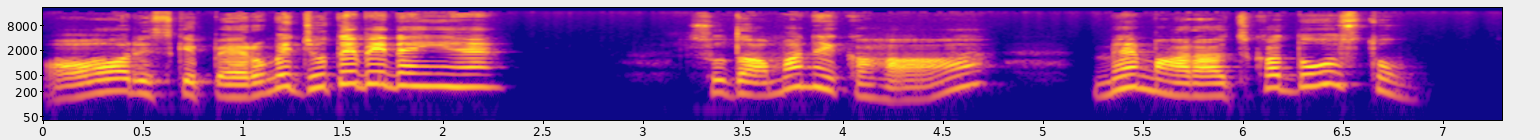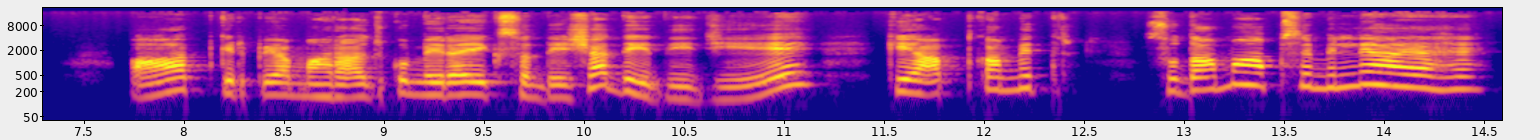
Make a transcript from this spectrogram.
और इसके पैरों में जूते भी नहीं हैं। सुदामा ने कहा, मैं महाराज का दोस्त हूँ। आप कृपया महाराज को मेरा एक संदेशा दे दीजिए कि आपका मित्र सुदामा आपसे मिलने आया है।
